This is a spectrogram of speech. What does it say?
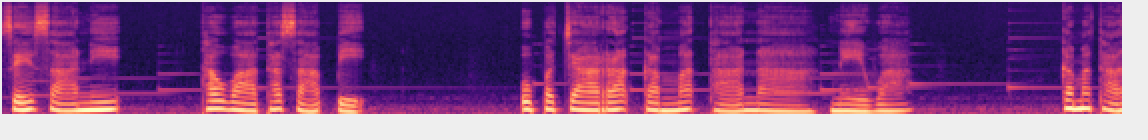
เสสานิทวาทสาปิ อุปจารกรรมฐานาเนวะ กรรมฐาน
